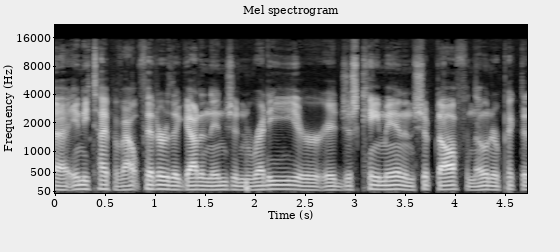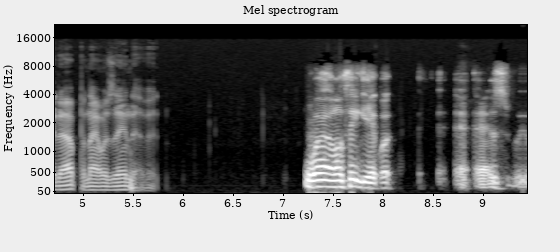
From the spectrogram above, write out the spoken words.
uh, any type of outfitter that got an engine ready, or it just came in and shipped off, and the owner picked it up, and that was the end of it? Well, I think it, as we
